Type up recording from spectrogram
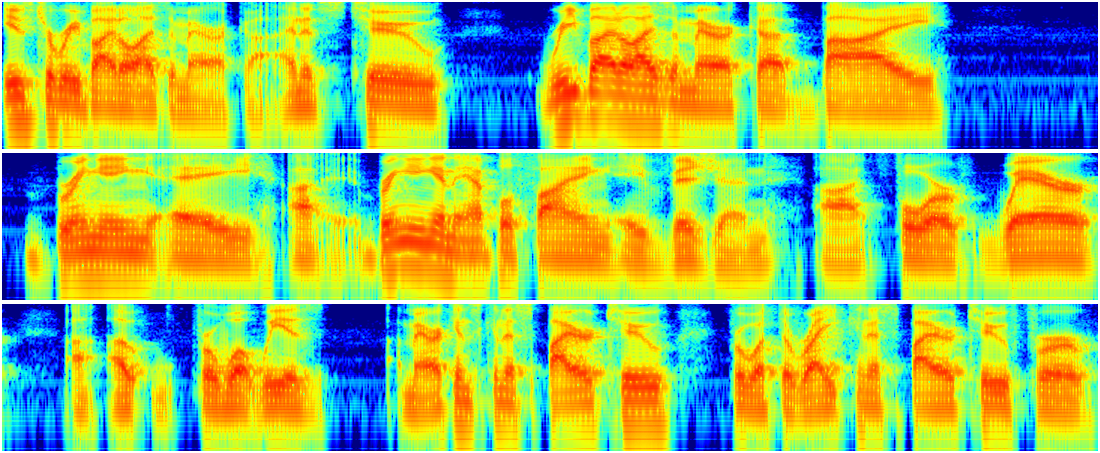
is to revitalize America, and it's to revitalize America by bringing a uh, bringing and amplifying a vision uh, for where uh, uh, for what we as Americans can aspire to, for what the right can aspire to, for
